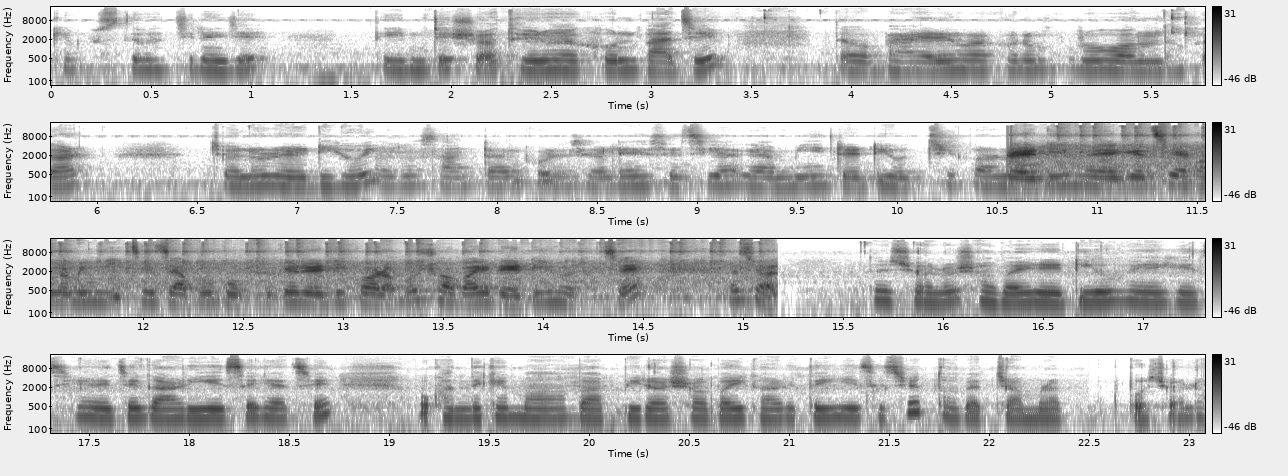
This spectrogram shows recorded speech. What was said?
কি বুঝতে পারছি না এই যে তিনটে সতেরো এখন বাজে তো বাইরেও এখনও পুরো অন্ধকার। চলো রেডি হই। স্নান টান করে চলে এসেছি। আগে আমি রেডি হচ্ছি কারণ রেডি হয়ে গেছি এখন আমি নিচে যাব গপুকে রেডি করাবো সবাই রেডি হচ্ছে। তো চলো। তো চলো, সবাই রেডিও হয়ে গেছি। আর এই যে গাড়ি এসে গেছে, ওখান থেকে মা, বাপিরা সবাই গাড়িতেই এসেছে। তবে আমরা উঠবো, চলো।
